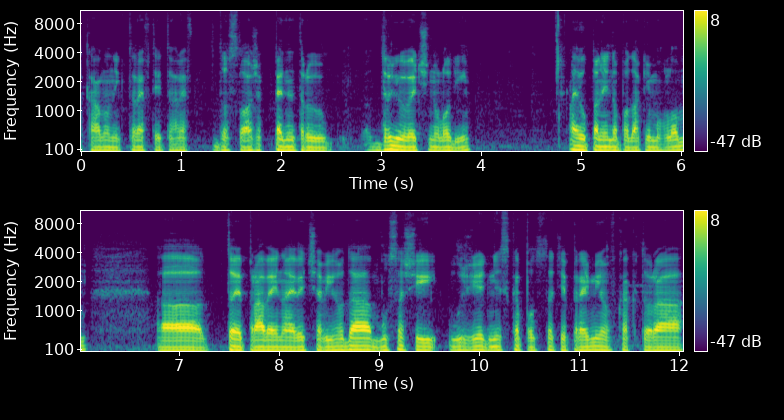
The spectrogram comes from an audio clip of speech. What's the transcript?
kanóny, ktoré v tejto hre doslova že penetrujú drvú väčšinu lodí. A je úplne jedno pod akým uhlom. Uh, to je práve najväčšia výhoda. Musashi už je dneska v podstate prémiovka, ktorá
